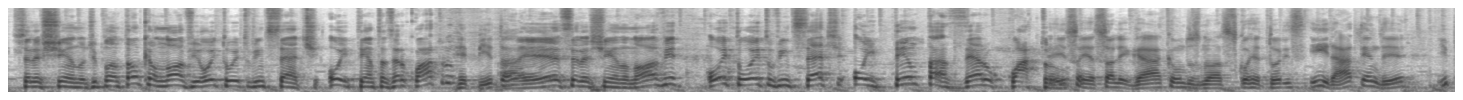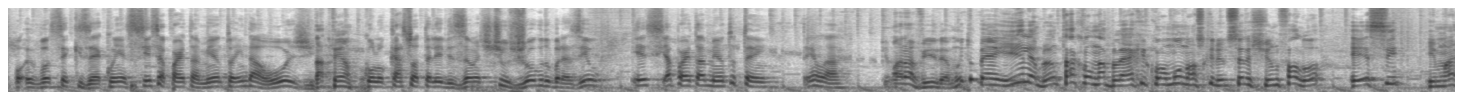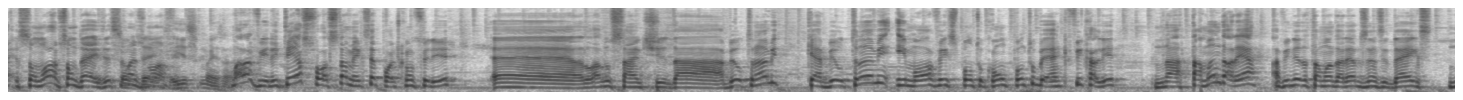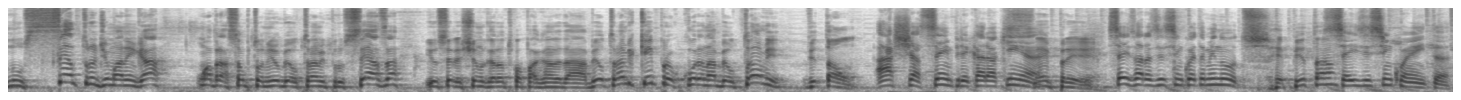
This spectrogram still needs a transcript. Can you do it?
Celestino de plantão, que é o 98827 8004. Repita. Aê, Celestino, 98827 8004. É isso aí, é só ligar que um dos nossos corretores irá atender. E você quiser conhecer esse apartamento ainda hoje, dá tempo. Colocar sua televisão, assistir o jogo do Brasil, esse apartamento tem. Tem lá. Que maravilha, muito bem. E lembrando, tá com, na Black, como o nosso querido Celestino falou, esse e mais. São nove? São dez, esse São mais 10, nove. isso, mais nove. Maravilha. E tem as fotos também que você pode conferir é, lá no site da Beltrame, que é beltrameimóveis.com.br, que fica ali na Tamandaré, Avenida Tamandaré 210, no centro de Maringá. Um abração pro Toninho Beltrame, pro César e o Celestino, garoto propaganda da Beltrame. Quem procura na Beltrame, Vitão? Acha sempre, Carioquinha. Sempre. 6 horas e 50 minutos. Repita. 6 e 50.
